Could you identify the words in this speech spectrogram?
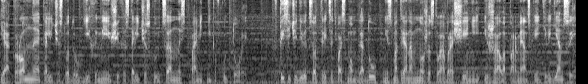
и огромное количество других, имеющих историческую ценность памятников культуры – в 1938 году, несмотря на множество обращений и жалоб армянской интеллигенции,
